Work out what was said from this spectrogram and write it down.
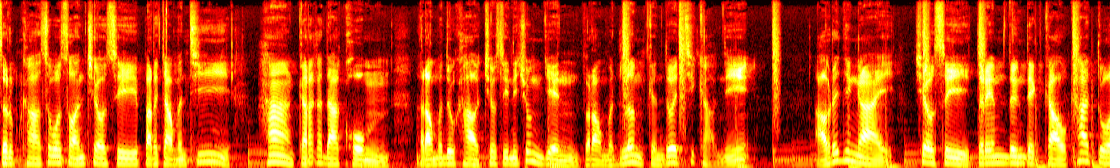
สรุปข่าวสโมสรเชลซีประจำวันที่ 5 กรกฎาคม เรามาดูข่าวเชลซีในช่วงเย็น เรามาเริ่มกันด้วยที่ข่าวนี้ เอาได้ยังไง เชลซีเตรียมดึงเด็กเก่าค่าตัว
